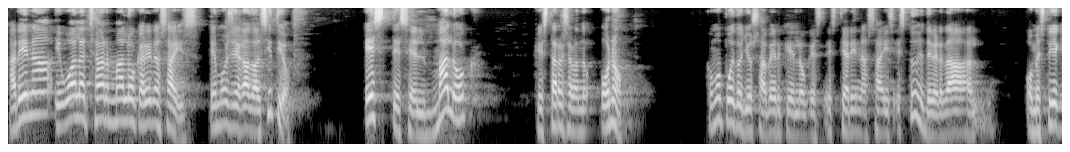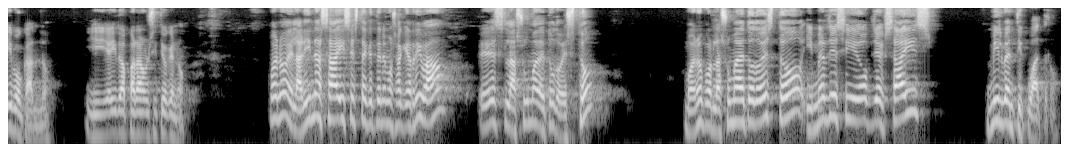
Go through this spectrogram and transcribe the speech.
Arena igual a char malloc arena size. Hemos llegado al sitio. Este es el malloc que está reservando, o no. ¿Cómo puedo yo saber que lo que es este arena size, esto es de verdad, o me estoy equivocando, y he ido a parar a un sitio que no? Bueno, el arena size este que tenemos aquí arriba, es la suma de todo esto. Bueno, por la suma de todo esto, emergency object size 1024.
